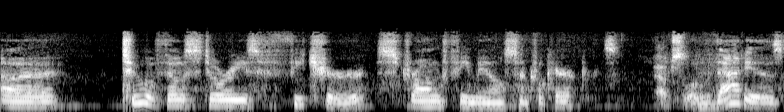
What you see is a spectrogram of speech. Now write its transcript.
uh, two of those stories feature strong female central characters. Absolutely. That is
